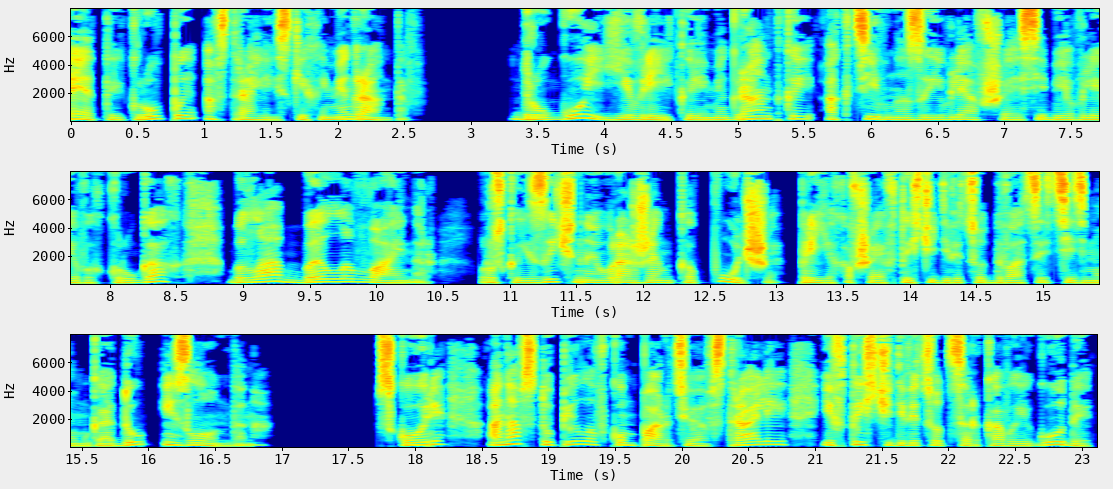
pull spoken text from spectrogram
этой группы австралийских иммигрантов. Другой еврейкой-эмигранткой, активно заявлявшей о себе в левых кругах, была Белла Вайнер, русскоязычная уроженка Польши, приехавшая в 1927 году из Лондона. Вскоре она вступила в Компартию Австралии и в 1940-е годы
